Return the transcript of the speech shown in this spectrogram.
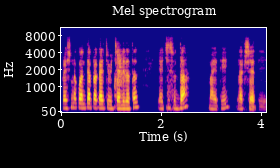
प्रश्न कोणत्या प्रकारचे विचारले जातात याची सुद्धा माहिती लक्षात येईल.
